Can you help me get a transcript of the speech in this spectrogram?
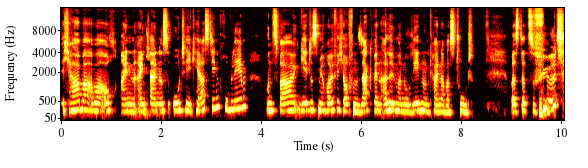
ich habe aber auch ein, ein kleines OT-Kerstin-Problem. Und zwar geht es mir häufig auf den Sack, wenn alle immer nur reden und keiner was tut. Was dazu mhm. führt,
